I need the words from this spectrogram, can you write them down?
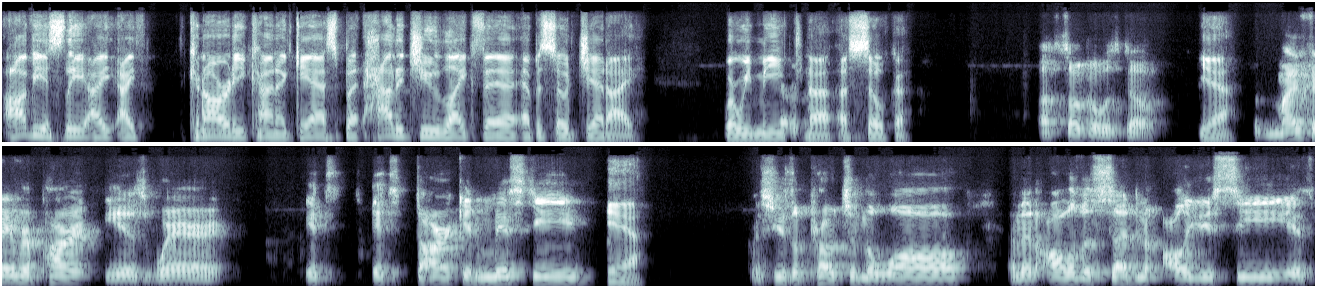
obviously, I I can already kind of guess, but how did you like the episode Jedi, where we meet uh, Ahsoka? ahsoka was dope Yeah, my favorite part is where it's it's dark and misty yeah, and she's approaching the wall and then all of a sudden all you see is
